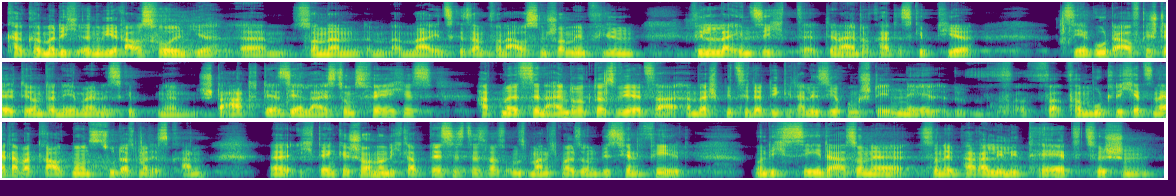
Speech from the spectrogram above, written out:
können wir dich irgendwie rausholen hier, ähm, sondern mal insgesamt von außen schon in vielen, vielerlei Hinsicht den Eindruck hat, es gibt hier sehr gut aufgestellte Unternehmen, es gibt einen Staat, der sehr leistungsfähig ist, hat man jetzt den Eindruck, dass wir jetzt an der Spitze der Digitalisierung stehen? Nee, vermutlich jetzt nicht, aber traut man uns zu, dass man das kann? Äh, ich denke schon. Und ich glaube, das ist das, was uns manchmal so ein bisschen fehlt. Und ich sehe da so eine, so eine Parallelität zwischen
